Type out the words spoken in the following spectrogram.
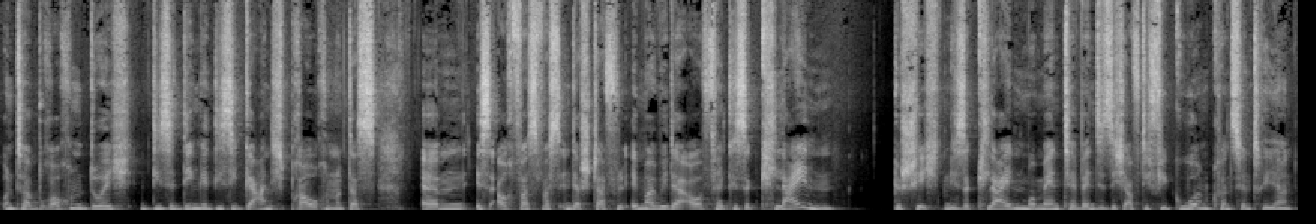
unterbrochen durch diese Dinge, die sie gar nicht brauchen. Und das ähm, ist auch was, was in der Staffel immer wieder auffällt. Diese kleinen Geschichten, diese kleinen Momente, wenn sie sich auf die Figuren konzentrieren,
